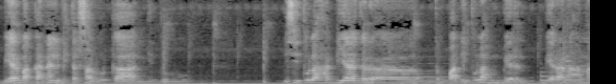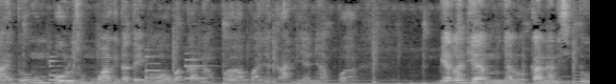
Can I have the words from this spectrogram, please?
Biar bakatnya lebih tersalurkan gitu. Di situlah dia ke eh, tempat itulah biar biar anak-anak itu ngumpul semua kita tengok bakatnya apa apanya keahliannya apa. Biarlah dia menyalurkannya di situ.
